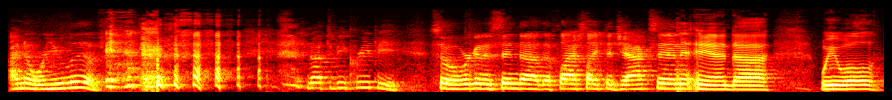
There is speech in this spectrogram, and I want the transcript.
I know where you live. Not to be creepy. So we're gonna send uh, the flashlight to Jackson, and uh, we will,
